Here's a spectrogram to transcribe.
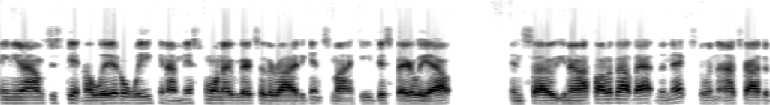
and you know I was just getting a little weak, and I missed one over there to the right against Mikey, just barely out, and so you know I thought about that. And the next one, I tried to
